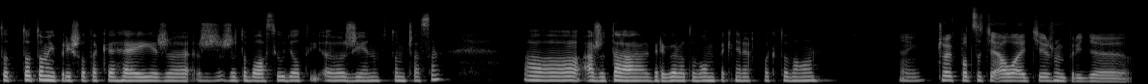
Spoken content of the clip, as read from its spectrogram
to, toto mi prišlo také hej, že, že to bol asi údel tý, uh, žien v tom čase a že tá Gregora to veľmi pekne reflektovala. Hej. Čo je v podstate ale aj tiež mi príde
